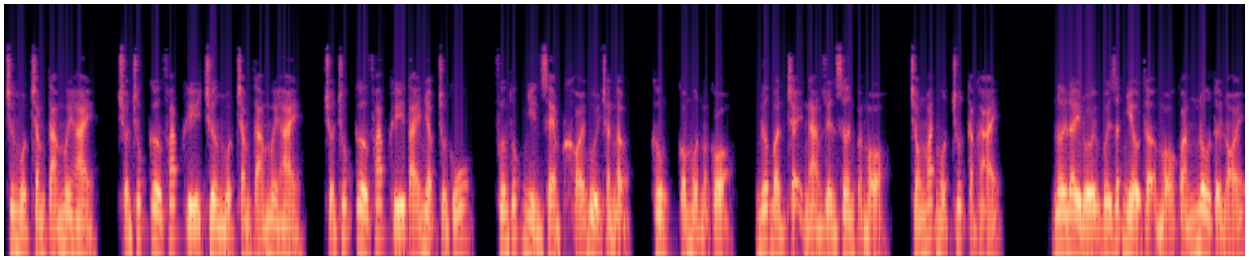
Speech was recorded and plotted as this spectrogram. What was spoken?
Chương một trăm tám mươi hai, chuẩn trúc cơ pháp khí chương một trăm tám mươi hai, chuẩn trúc cơ pháp khí tái nhập chốn cũ. Phương thúc nhìn xem khói bụi tràn ngập, không, có một mặt cỏ, nước bẩn chảy ngang duyên sơn quạt mỏ, trong mắt một chút cảm khái. Nơi đây đối với rất nhiều thợ mỏ quáng nô tới nói,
